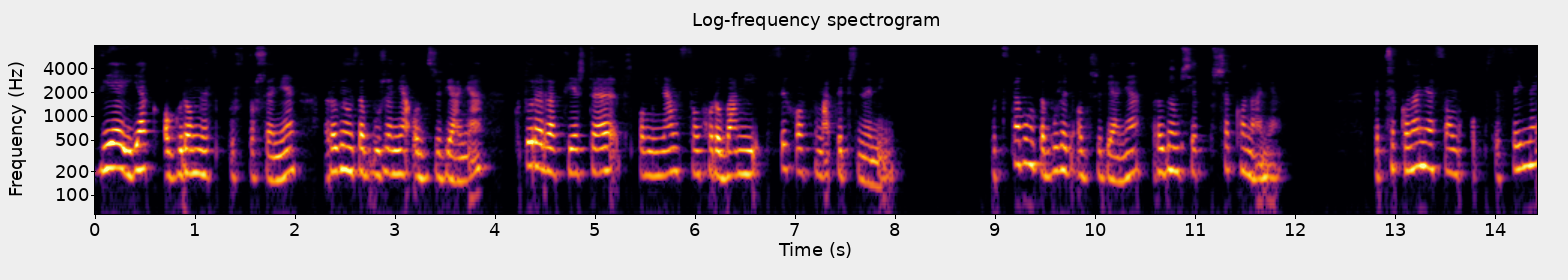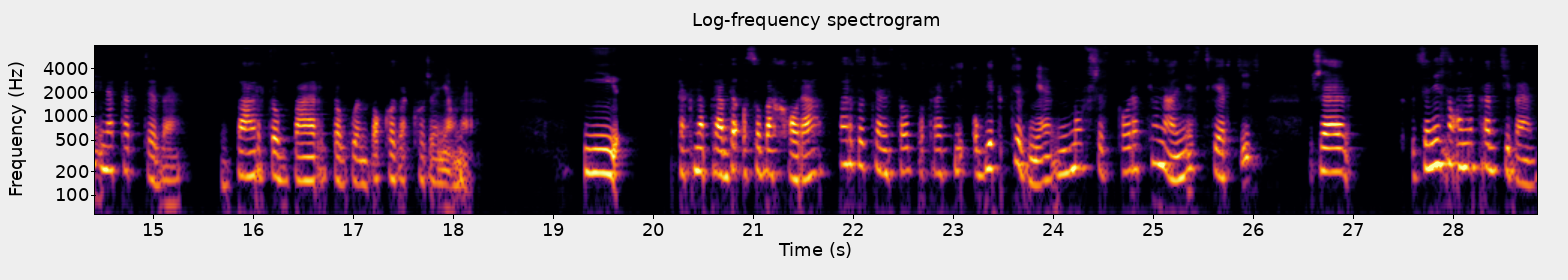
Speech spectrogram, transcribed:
wie, jak ogromne spustoszenie robią zaburzenia odżywiania, które raz jeszcze wspominam, są chorobami psychosomatycznymi. Podstawą zaburzeń odżywiania robią się przekonania. Te przekonania są obsesyjne i natarczywe, bardzo, bardzo głęboko zakorzenione. I tak naprawdę osoba chora bardzo często potrafi obiektywnie, mimo wszystko racjonalnie stwierdzić, że, że nie są one prawdziwe,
